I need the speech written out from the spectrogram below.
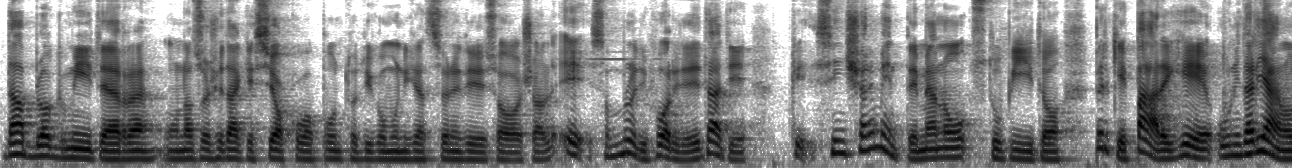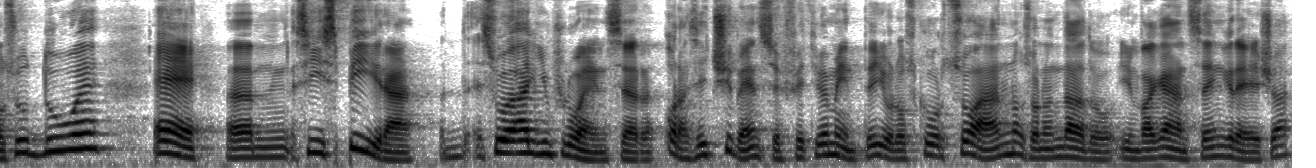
da Blogmeter, una società che si occupa appunto di comunicazione dei social, e sono venuti fuori dei dati che sinceramente mi hanno stupito, perché pare che un italiano su due è, um, si ispira su, agli influencer. Ora, se ci penso, effettivamente io lo scorso anno sono andato in vacanza in Grecia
